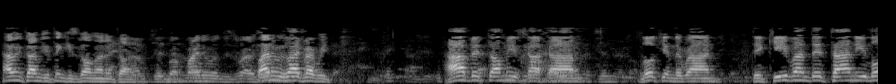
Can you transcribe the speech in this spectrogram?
How many times do you think he's going on a diet? But fighting with his wife. Fighting with his wife every day. Ha betalmid chacham. Look in the Ran. Dekivan detani lo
